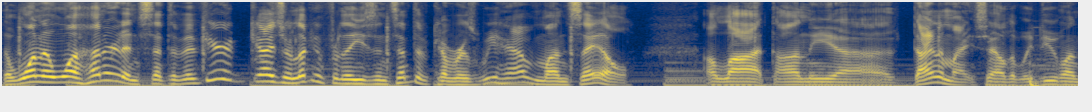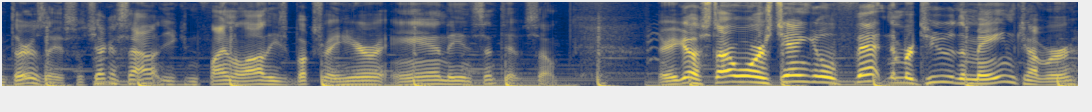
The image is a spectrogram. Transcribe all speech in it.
The 1 in 100 incentive. If you guys are looking for these incentive covers, we have them on sale a lot on the uh, dynamite sale that we do on Thursday. So check us out. You can find a lot of these books right here and the incentives. So there you go. Star Wars Jango Fett number two, the main cover.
